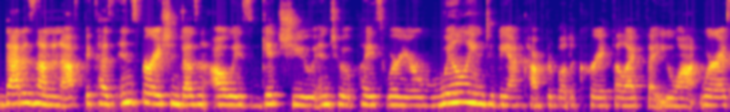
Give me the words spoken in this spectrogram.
that is not enough because inspiration doesn't always get you into a place where you're willing to be uncomfortable to create the life that you want. Whereas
